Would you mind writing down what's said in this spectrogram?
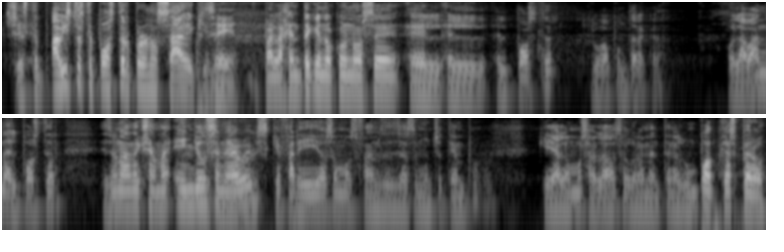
Sí. este- ha visto este póster, pero no sabe quién es. Sí, para la gente que no conoce el, el, el póster, lo voy a apuntar acá, o la banda del póster, es una banda que se llama Angels and Airwaves, que Farid y yo somos fans desde hace mucho tiempo, que ya lo hemos hablado seguramente en algún podcast, pero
